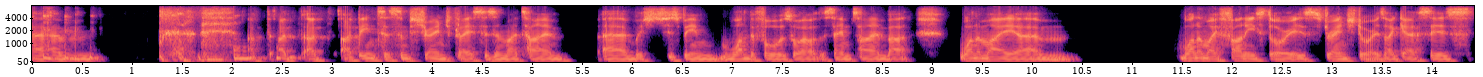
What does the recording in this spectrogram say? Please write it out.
Um, I've, I've, I've, been to some strange places in my time, um, which has been wonderful as well at the same time. But one of my um, one of my funny stories, strange stories, I guess, is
